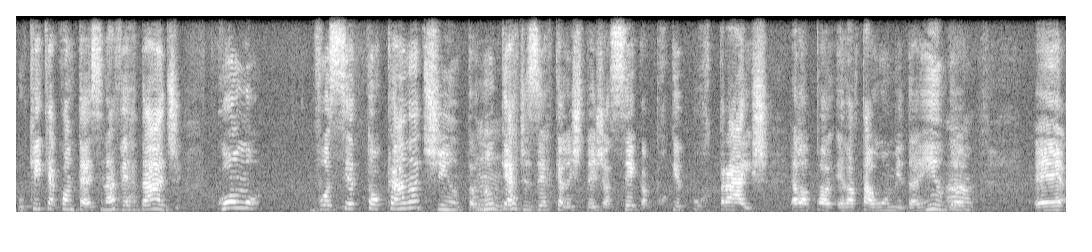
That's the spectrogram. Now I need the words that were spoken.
O que que acontece? Na verdade, como você tocar na tinta não Hum. quer dizer que ela esteja seca, porque por trás ela, ela tá úmida ainda. Ah. É,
